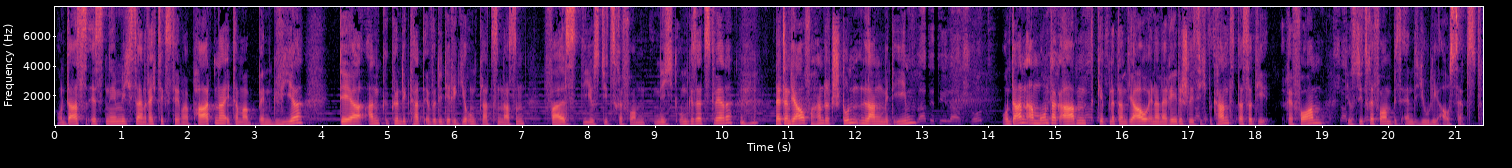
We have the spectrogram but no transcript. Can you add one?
Und das ist nämlich sein rechtsextremer Partner Itamar Ben-Gvir, der angekündigt hat, er würde die Regierung platzen lassen, falls die Justizreform nicht umgesetzt werde. Mhm. Netanyahu verhandelt stundenlang mit ihm und dann am Montagabend gibt Netanyahu in einer Rede schließlich bekannt, dass er die Reform, die Justizreform bis Ende Juli aussetzt.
